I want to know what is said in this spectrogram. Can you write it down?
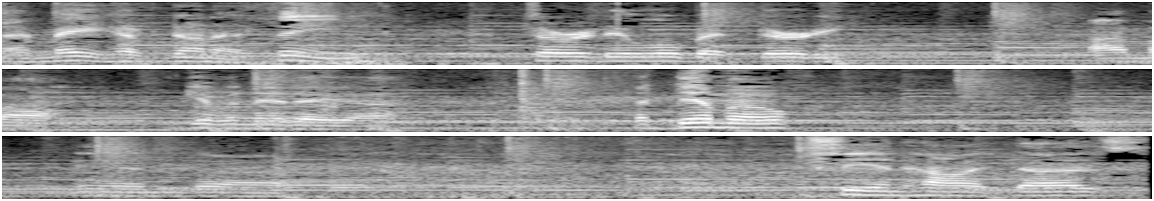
I may have done a thing. It's already a little bit dirty. I'm uh, giving it a, uh, a demo and uh, seeing how it does,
